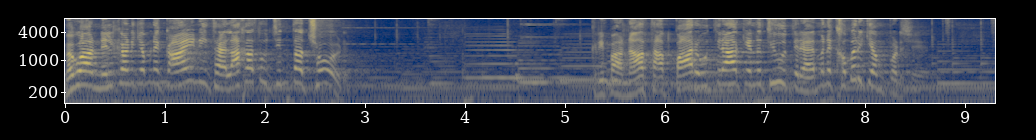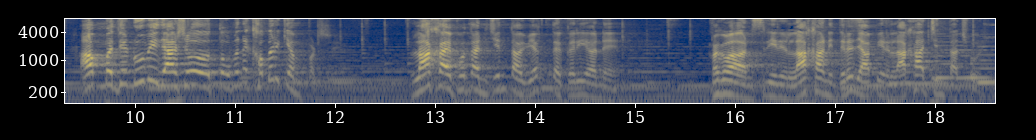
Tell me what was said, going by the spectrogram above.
ભગવાન નીલકંઠ કે અમને કાંઈ નહીં થાય. લાખા, તું ચિંતા છોડ. કૃપા નાથ આ પાર ઉતર્યા કે નથી ઉતર્યા? મને ખબર કેમ પડશે? આપ મધ્ય ડૂબી જાશો તો મને ખબર કેમ પડશે? લાખાએ પોતાની ચિંતા વ્યક્ત કરી અને ભગવાન શ્રીને લાખાની દરજ આપીને લાખા ચિંતા છોડી.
